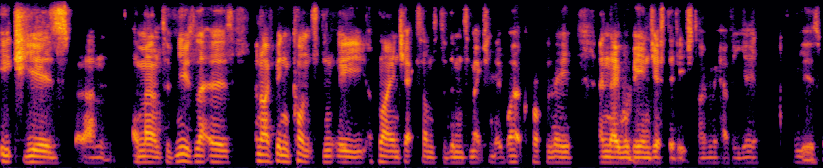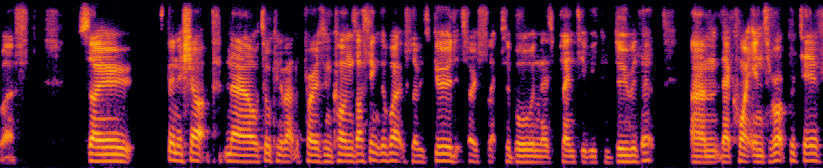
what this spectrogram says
each year's um, amount of newsletters and I've been constantly applying checksums to them to make sure they work properly and they will be ingested each time we have a year a year's worth. So finish up now talking about the pros and cons. I think the workflow is good. It's very flexible and there's plenty we can do with it. Um, they're quite interoperative.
